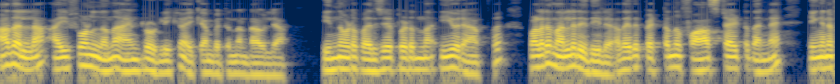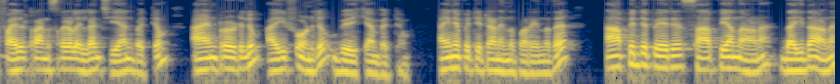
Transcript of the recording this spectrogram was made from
അതല്ല ഐഫോണിൽ നിന്ന് ആൻഡ്രോയിഡിലേക്ക് അയക്കാൻ പറ്റുന്നുണ്ടാവില്ല. ഇന്നിവിടെ പരിചയപ്പെടുന്ന ഈ ഒരു ആപ്പ് വളരെ നല്ല രീതിയിൽ അതായത് പെട്ടെന്ന് ഫാസ്റ്റായിട്ട് തന്നെ ഇങ്ങനെ ഫയൽ ട്രാൻസ്ഫറുകളെല്ലാം ചെയ്യാൻ പറ്റും. ആൻഡ്രോയിഡിലും ഐഫോണിലും ഉപയോഗിക്കാൻ പറ്റും. അതിനെ പറ്റിയിട്ടാണ് ഇന്ന് പറയുന്നത്. ആപ്പിന്റെ പേര് സാപ്പിയ എന്നാണ്. ദൈതാണ്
